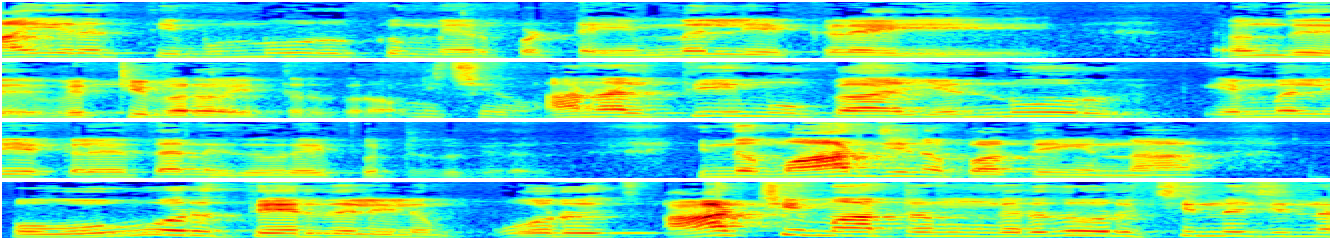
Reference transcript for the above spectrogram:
ஆயிரத்தி முந்நூறுக்கும் மேற்பட்ட எம்எல்ஏக்களை வந்து வெற்றி பெற வைத்திருக்கிறோம். ஆனால் திமுக எண்ணூறு எம்எல்ஏக்களை தான் இதுவரை பெற்றிருக்கிறது. இந்த மார்ஜினை பார்த்தீங்கன்னா இப்போ ஒவ்வொரு தேர்தலிலும் ஒரு ஆட்சி மாற்றம்ங்கிறது ஒரு சின்ன சின்ன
